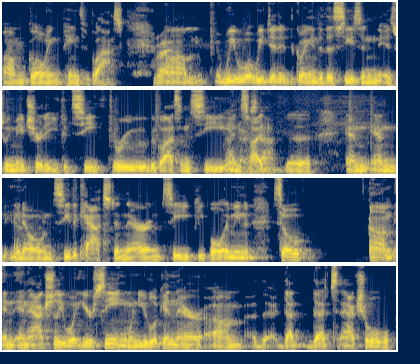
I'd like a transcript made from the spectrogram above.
um, glowing panes of glass. Right. Um, we what we did it going into this season is we made sure that you could see through the glass and see noticed inside the and and you know and see the cast in there and see people. I mean, so um, and and actually, what you're seeing when you look in there, um, th- that that's actual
